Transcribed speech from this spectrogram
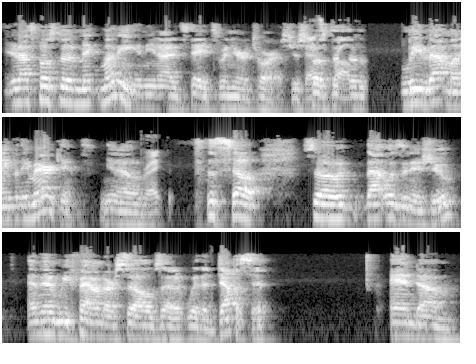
you're not supposed to make money in the United States when you're a tourist. You're That's supposed to leave that money for the Americans, you know. right. so, so that was an issue. And then we found ourselves at, with a deficit. And, um,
